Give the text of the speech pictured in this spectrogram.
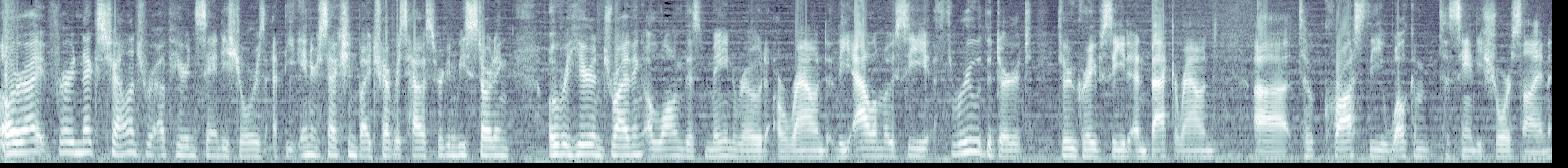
All right, for our next challenge, we're up here in Sandy Shores at the intersection by Trevor's house. We're going to be starting over here and driving along this main road around the Alamo Sea, through the dirt, through Grapeseed, and back around uh, to cross the Welcome to Sandy Shore sign.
